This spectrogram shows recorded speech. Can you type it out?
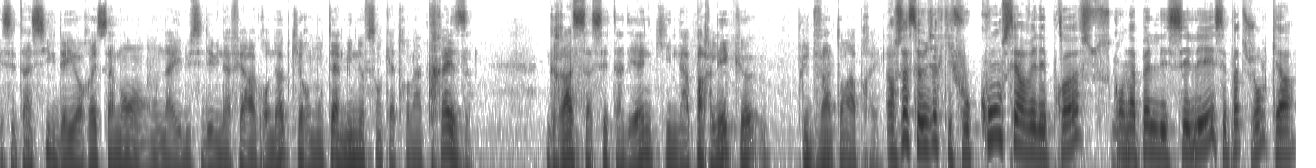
Et c'est ainsi que d'ailleurs récemment, on a élucidé une affaire à Grenoble qui remontait à 1993, grâce à cet ADN qui n'a parlé que plus de 20 ans après. Alors ça, ça veut dire qu'il faut conserver les preuves, ce qu'on appelle les scellés, c'est pas toujours le cas.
